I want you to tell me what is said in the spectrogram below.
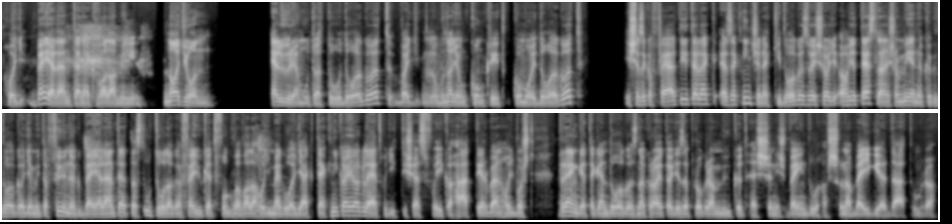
Hogy bejelentenek valami nagyon előremutató dolgot, vagy nagyon konkrét, komoly dolgot, és ezek a feltételek, ezek nincsenek kidolgozva, és ahogy, ahogy a Tesla és a mérnökök dolga, hogy amit a főnök bejelentett, azt utólag a fejüket fogva valahogy megoldják technikailag, lehet, hogy itt is ez folyik a háttérben, hogy most rengetegen dolgoznak rajta, hogy ez a program működhessen és beindulhasson a beígért dátumra.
